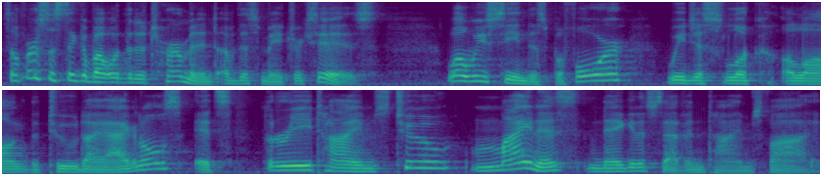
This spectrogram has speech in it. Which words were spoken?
So first let's think about what the determinant of this matrix is. Well, we've seen this before. We just look along the two diagonals. It's 3 times 2 minus negative 7 times 5.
